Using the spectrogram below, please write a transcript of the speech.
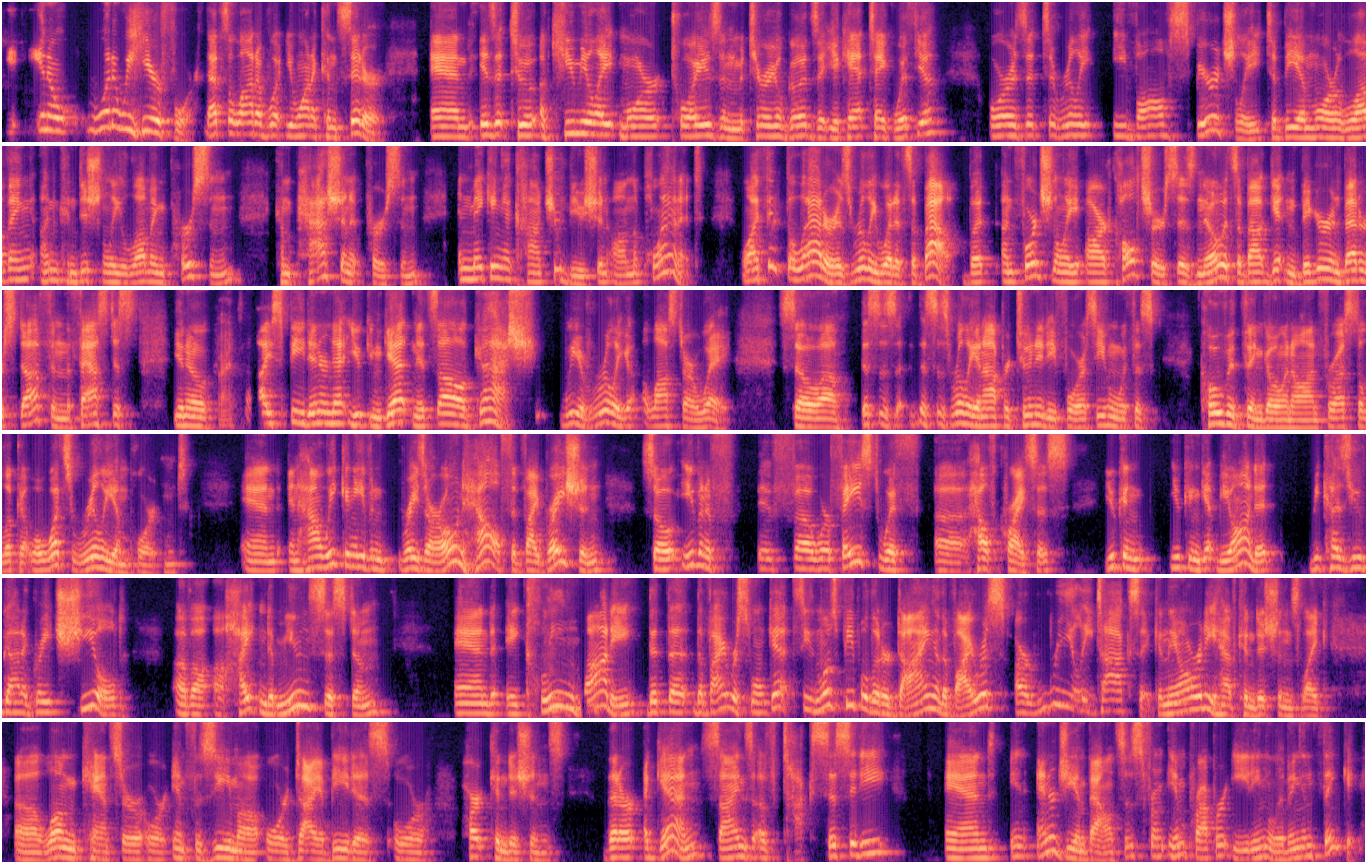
you know, what are we here for? That's a lot of what you want to consider. And is it to accumulate more toys and material goods that you can't take with you? Or is it to really evolve spiritually to be a more loving, unconditionally loving person, compassionate person, and making a contribution on the planet? Well, I think the latter is really what it's about. But unfortunately, our culture says, no, it's about getting bigger and better stuff and the fastest, you know, Right. high speed internet you can get. And it's all, gosh, we have really lost our way. So uh, this is this is really an opportunity for us, even with this COVID thing going on, for us to look at, well, what's really important and, and how we can even raise our own health and vibration. So even if, if uh, we're faced with a health crisis, you can, you can get beyond it because you've got a great shield of a, a heightened immune system and a clean body that the, the virus won't get. See, most people that are dying of the virus are really toxic and they already have conditions like uh, lung cancer or emphysema or diabetes or heart conditions that are, again, signs of toxicity and in energy imbalances from improper eating, living, and thinking.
